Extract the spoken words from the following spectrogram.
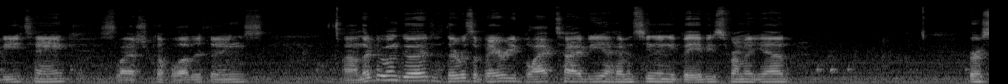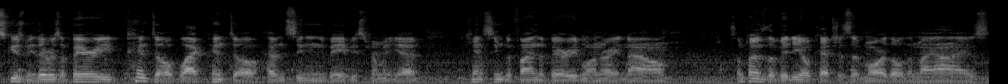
bee tank slash a couple other things. Um, they're doing good. There was a berried black bee. I haven't seen any babies from it yet. Or excuse me, there was a berried Pinto, black Pinto. Haven't seen any babies from it yet. Can't seem to find the berried one right now. Sometimes the video catches it more though than my eyes.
